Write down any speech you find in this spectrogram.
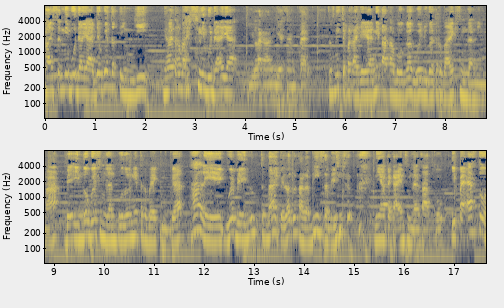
nilai seni budaya aja gue tertinggi. Nilai terbaik seni budaya. Gila kan di SMP Terus nih cepet aja ya, ini Tata Boga gue juga terbaik 95 B Indo gue 90 nih terbaik juga. Halik, gue B Indo terbaik Padahal gue kagak bisa B Indo. Yang PKN 91 IPS tuh,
